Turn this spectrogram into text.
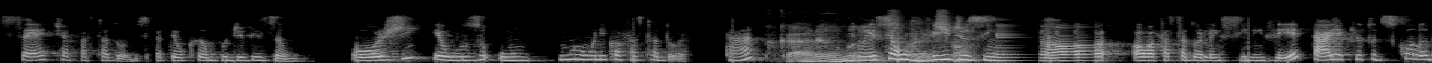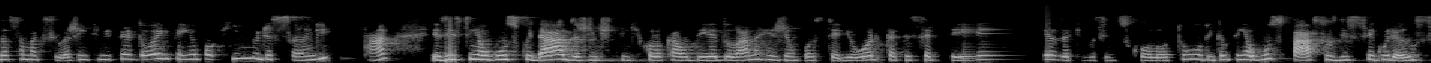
sete afastadores para ter o campo de visão. Hoje, eu uso um, um único afastador, tá? Caramba! Então, esse é um videozinho, ó, ó, o afastador lá em cima em V, tá? E aqui eu tô descolando essa maxila. Gente, me perdoem, tem um pouquinho de sangue, tá? Existem alguns cuidados, a gente tem que colocar o dedo lá na região posterior para ter certeza que você descolou tudo. Então, tem alguns passos de segurança,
